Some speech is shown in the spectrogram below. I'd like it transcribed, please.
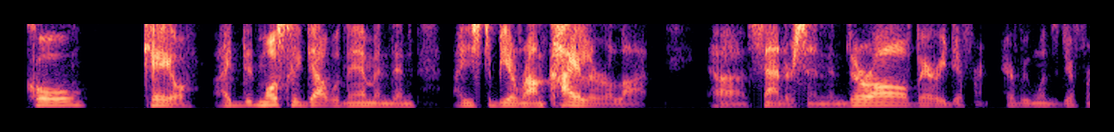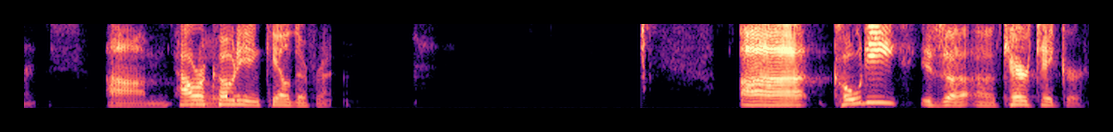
Cole, Cael I did mostly dealt with them. And then I used to be around Kyler a lot, uh, Sanderson, and they're all very different. Everyone's different. Um, How are know, Cody and Cael different? Uh, Cody is a, a caretaker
